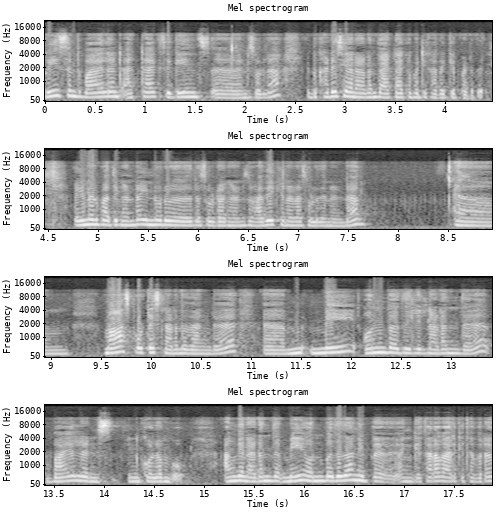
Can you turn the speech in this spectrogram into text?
ரீசெண்ட் வயலண்ட் அட்டாக்ஸ் எகெயின்ஸ்ட் சொல்ல இப்ப கடைசியா நடந்த அட்டாக்கை பற்றி கதைக்கப்படுது. இன்னொன்று பாத்தீங்கன்னா இன்னொரு இதுல சொல்றாங்கன்னு சொல்லி அதே கனடா சொல்லுது என்னன்னா மாஸ் ப்ரொட்டஸ்ட் நடந்ததாங்க அஹ் மே ஒன்பதில் நடந்த வயலன்ஸ் இன் கொலம்போ அங்க நடந்த மே ஒன்பது தான் இப்ப அங்க தரவா இருக்கே தவிர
